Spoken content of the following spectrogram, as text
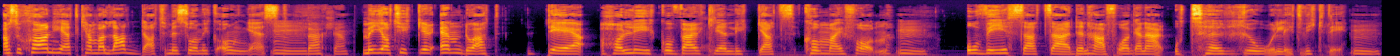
alltså skönhet kan vara laddat med så mycket ångest. Mm, verkligen. Men jag tycker ändå att det har Lyko verkligen lyckats komma ifrån. Mm. Och visa att så här, den här frågan är otroligt viktig. Mm.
